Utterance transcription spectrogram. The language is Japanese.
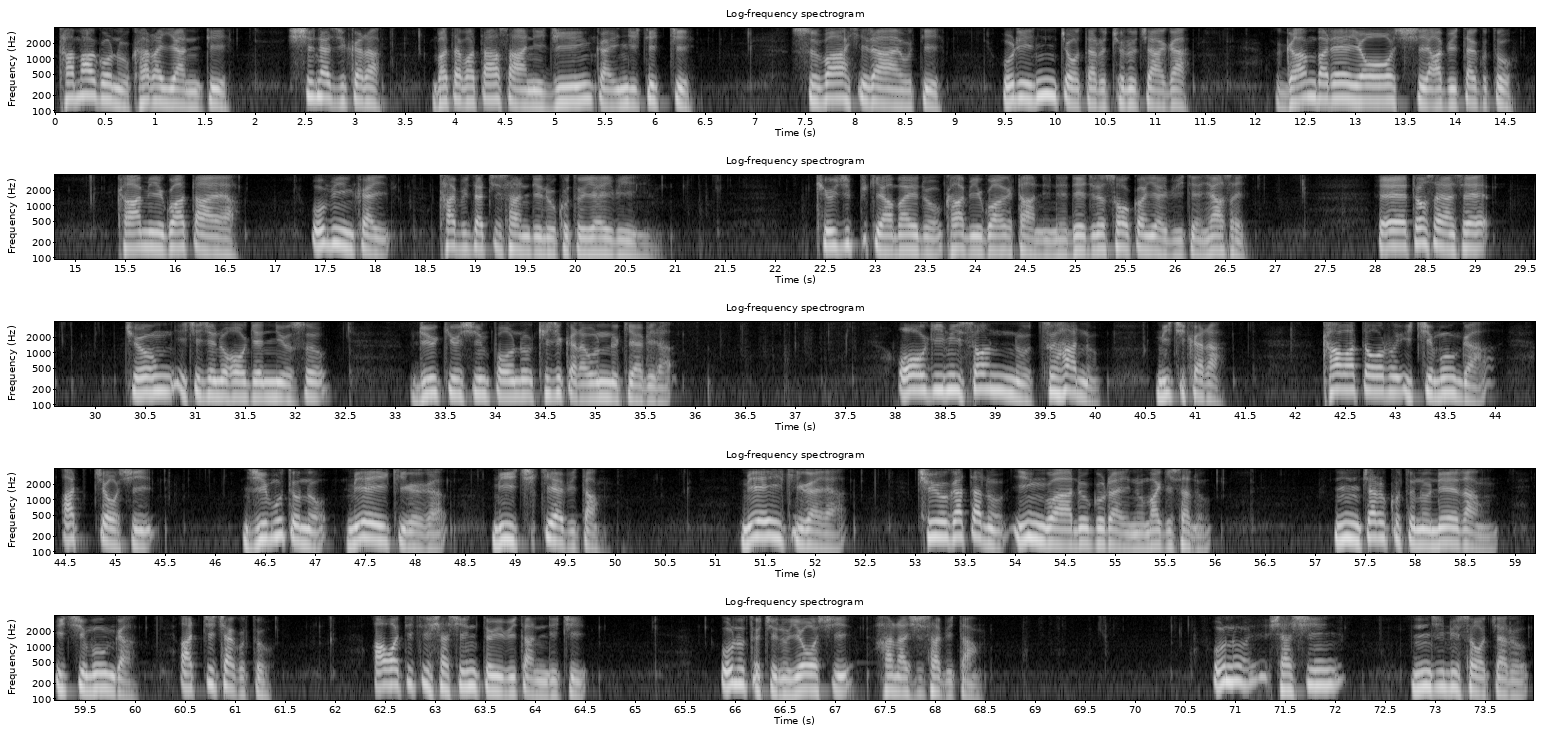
卵のからやんて品地からバタバタさに寺院会にてっちスバヒラウティウリンチョたるチュルチャーが頑張れよし浴びたこと神ごたや海んかい旅立ちさんりのことやいびん。90匹甘いの神ごあたんにね、レジの相関やびてんやさい。えー、東西安政、中一時の方言ニュース、琉球新報の記事からうんぬきやびら。大宜味村の津波の道から川通る一門があっちょうし、地元の名域がが道きやびたん。名域がや中型のインゴあるぐらいのマギサヌんちゃることのねえらん一門があっちちゃくと慌てて写真と指たんりちうぬとちの用紙話しさびたん。うぬ写真んじみそうちゃる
